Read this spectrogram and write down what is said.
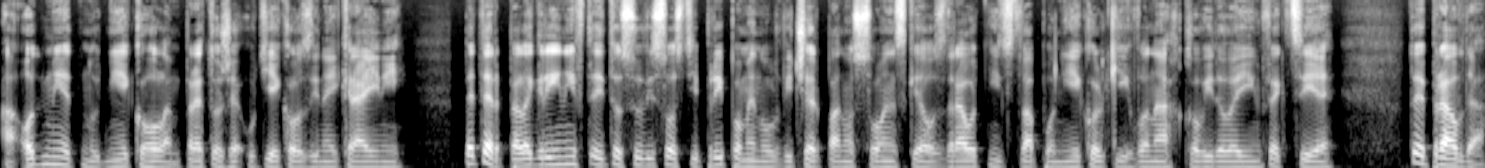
a odmietnúť niekoho len preto, že utiekol z inej krajiny. Peter Pellegrini v tejto súvislosti pripomenul vyčerpanosť slovenského zdravotníctva po niekoľkých vlnách covidovej infekcie. To je pravda.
